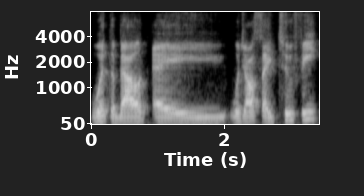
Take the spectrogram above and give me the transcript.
with about a would y'all say two feet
